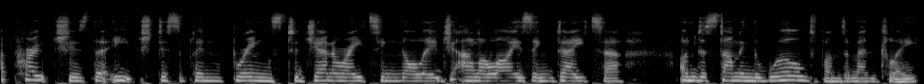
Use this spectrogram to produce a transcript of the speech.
approaches that each discipline brings to generating knowledge, analyzing data, understanding the world fundamentally,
